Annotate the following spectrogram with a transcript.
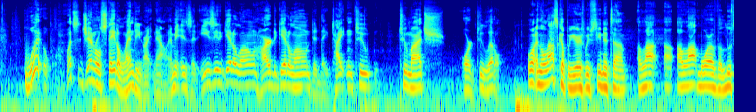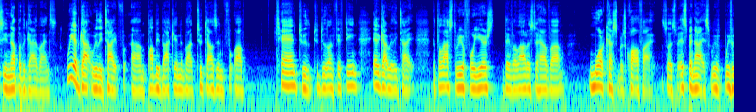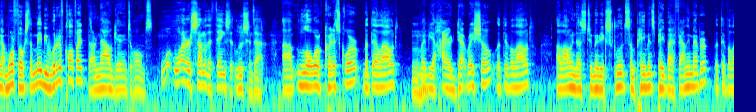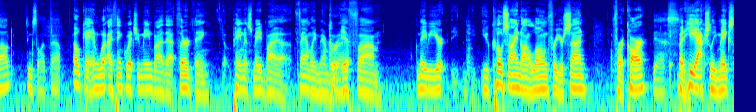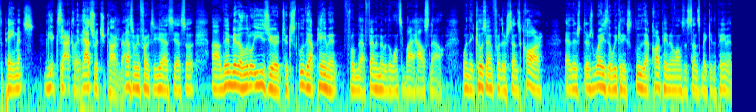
what what's the general state of lending right now? I mean, is it easy to get a loan? Hard to get a loan? Did they tighten too too much or too little? Well, in the last couple of years, we've seen it um, a lot, a, a lot more of the loosening up of the guidelines. We had got really tight, um, probably back in about 2010 to, to 2015. It got really tight, but the last three or four years, they've allowed us to have um, more customers qualify. So it's, it's been nice. We've, we've got more folks that maybe wouldn't have qualified that are now getting into homes. What, what are some of the things that loosened up? Um, lower credit score that they allowed, maybe a higher debt ratio that they've allowed, allowing us to maybe exclude some payments paid by a family member that they've allowed, things like that. Okay, and what I think what you mean by that third thing, payments made by a family member, Correct. if um, maybe you're you co-signed on a loan for your son for a car, Yes. but he actually makes the payments. Exactly. That's what you're talking about. That's what I'm referring to. Yes, yes. So uh, they made it a little easier to exclude that payment from that family member that wants to buy a house now. When they co-sign for their son's car, uh, there's there's ways that we can exclude that car payment as long as the son's making the payment.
